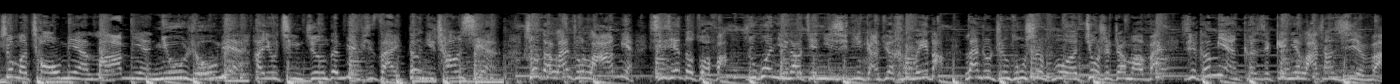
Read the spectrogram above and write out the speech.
什么炒面、拉面、牛肉面，还有清蒸的面皮在等你尝鲜。说到兰州拉面，的做法，如果你了解，你一定感觉很伟大。兰州正宗师傅就是这么歪，一个面可以给你拉上一碗。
